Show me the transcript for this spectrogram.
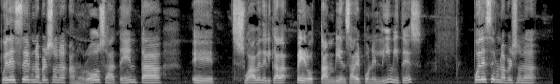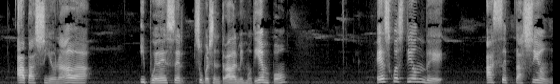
puedes ser una persona amorosa, atenta, eh, suave, delicada, pero también saber poner límites. Puede ser una persona apasionada y puede ser súper centrada al mismo tiempo. Es cuestión de aceptación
